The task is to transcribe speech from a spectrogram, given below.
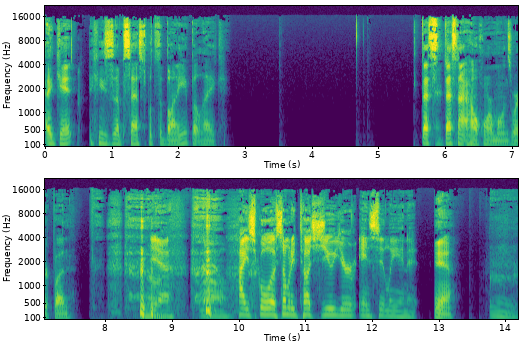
I get he's obsessed with the bunny, but like that's that's not how hormones work, bud. Yeah. No. High school, if somebody touched you, you're instantly in it. Yeah. Mm.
